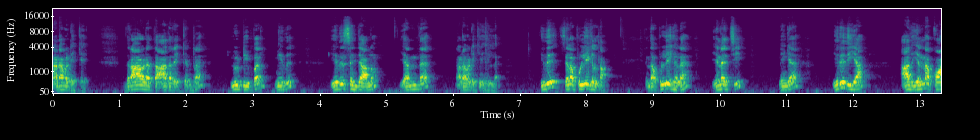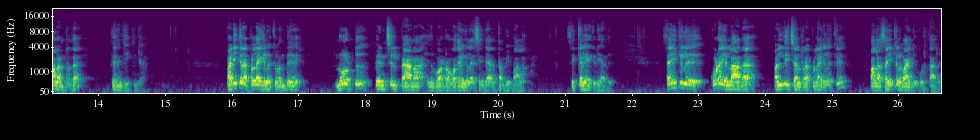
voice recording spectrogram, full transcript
நடவடிக்கை. திராவிடத்தை ஆதரிக்கின்ற யூடியூபர் மீது எது செஞ்சாலும் எந்த நடவடிக்கை இல்லை. இது சில புள்ளிகள் தான். இந்த புள்ளிகளை இணைச்சி நீங்கள் இறுதியாக அது என்ன கோலன்றதை தெரிஞ்சுக்கிங்க படிக்கிற பிள்ளைகளுக்கு வந்து நோட்டு பென்சில் பேனா இது போன்ற உதவிகளை செஞ்சார் தம்பி பாலா. சிக்கலே கிடையாது. சைக்கிள் கூட இல்லாத பள்ளி செல்கிற பிள்ளைகளுக்கு பல சைக்கிள் வாங்கி கொடுத்தாரு.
